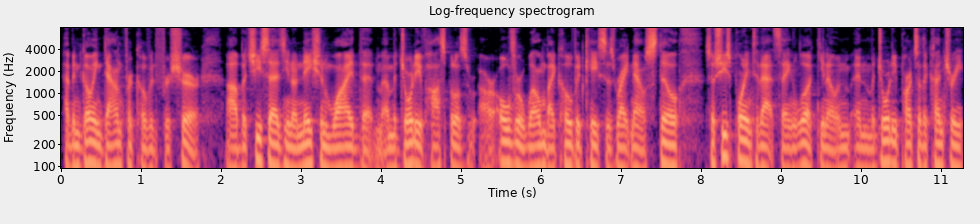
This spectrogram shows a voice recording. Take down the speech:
have been going down for COVID for sure. Uh, but she says, you know, nationwide that a majority of hospitals are overwhelmed by COVID cases right now still. So she's pointing to that, saying, look, you know, in, in majority parts of the country,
